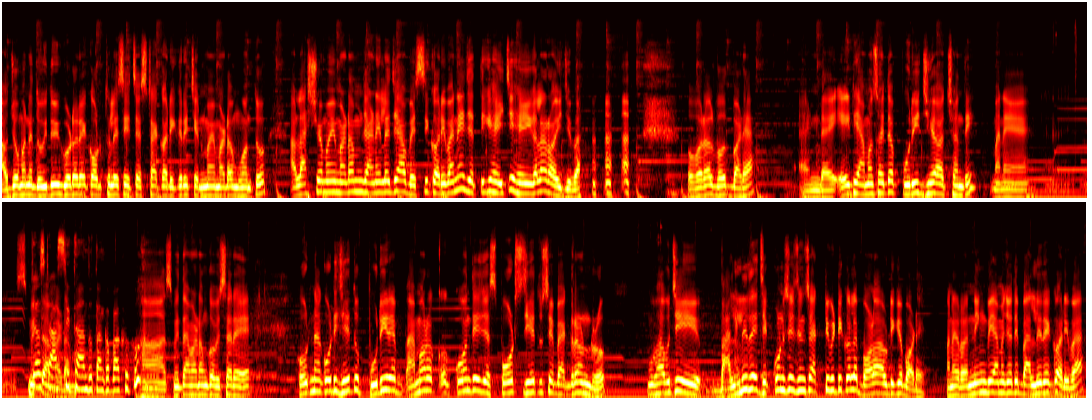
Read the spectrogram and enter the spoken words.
ଆଉ ଯେଉଁମାନେ ଦୁଇ ଦୁଇ ଗୋଡ଼ରେ କରୁଥିଲେ ସେ ଚେଷ୍ଟା କରିକରି ଚିନ୍ମୟ ମ୍ୟାଡ଼ାମ୍ ହୁଅନ୍ତୁ ଆଉ ଲାସ୍ୟମୟୀ ମ୍ୟାଡ଼ାମ୍ ଜାଣିଲେ ଯେ ଆଉ ବେଶୀ କରିବାନି ଯେତିକି ହେଇଛି ହେଇଗଲା ରହିଯିବା ଓଭରଅଲ୍ ବହୁତ ବଢ଼ିଆ ଆଣ୍ଡ ଏଇଠି ଆମ ସହିତ ପୁରୀ ଝିଅ ଅଛନ୍ତି ମାନେ ସ୍ମିତା ଆସିଥାନ୍ତୁ ତାଙ୍କ ପାଖକୁ ହଁ ସ୍ମିତା ମ୍ୟାଡ଼ାମ୍ଙ୍କ ବିଷୟରେ କେଉଁଠି ନା କେଉଁଠି ଯେହେତୁ ପୁରୀରେ ଆମର କୁହନ୍ତି ଯେ ସ୍ପୋର୍ଟସ୍ ଯେହେତୁ ସେ ବ୍ୟାକ୍ଗ୍ରାଉଣ୍ଡରୁ ମୁଁ ଭାବୁଛି ବାଲିରେ ଯେକୌଣସି ଜିନିଷ ଆକ୍ଟିଭିଟି କଲେ ବଳ ଆଉ ଟିକେ ବଢ଼େ ମାନେ ରନିଂ ବି ଆମେ ଯଦି ବାଲିରେ କରିବା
